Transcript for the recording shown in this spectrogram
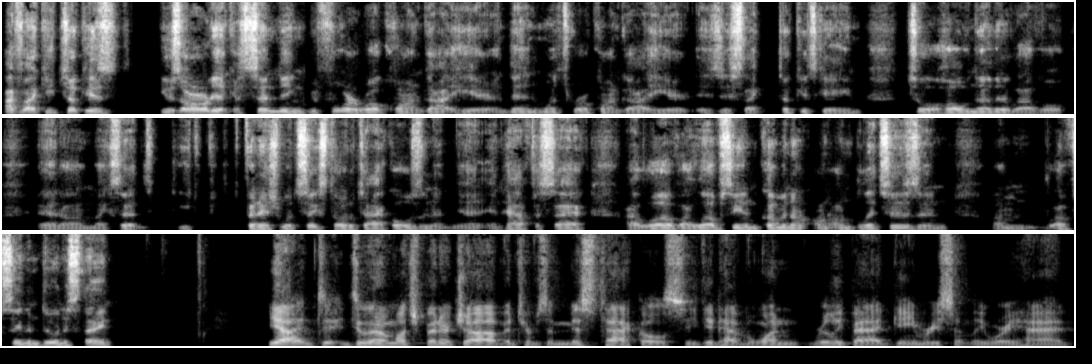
I feel like he took his he was already like ascending before Roquan got here, and then once Roquan got here, it just like took his game to a whole nother level. And um, like I said, he finished with six total tackles and, and, half a sack. I love I love seeing him coming on, on, on blitzes, and um, I've seen him doing his thing. Yeah, d- doing a much better job in terms of missed tackles. He did have one really bad game recently where he had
